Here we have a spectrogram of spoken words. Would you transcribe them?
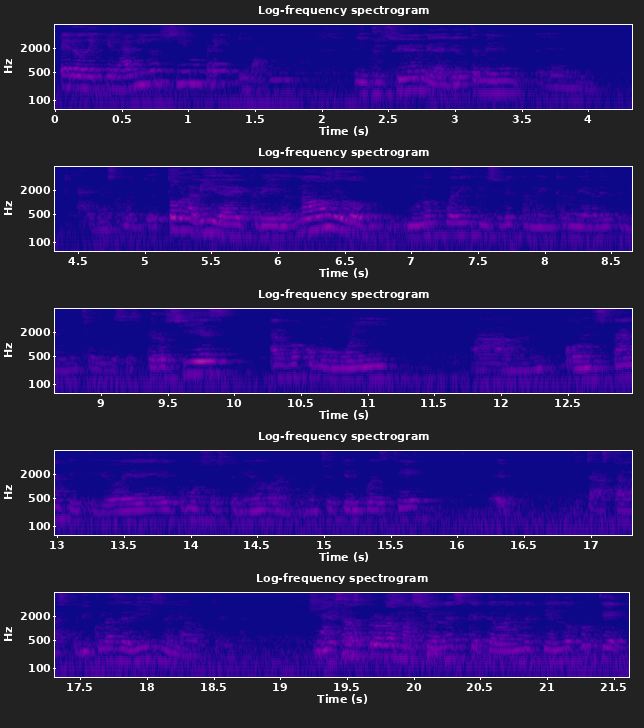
pero de que la ha habido siempre, la ha habido. Inclusive, mira, yo también... Eh no es como toda la vida he creído. No, digo, uno puede inclusive también cambiar de opinión muchas veces, pero sí es algo como muy constante que yo he como sostenido durante mucho tiempo, es que eh, hasta las películas de Disney adoctrinan. y esas programaciones que te van metiendo, porque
